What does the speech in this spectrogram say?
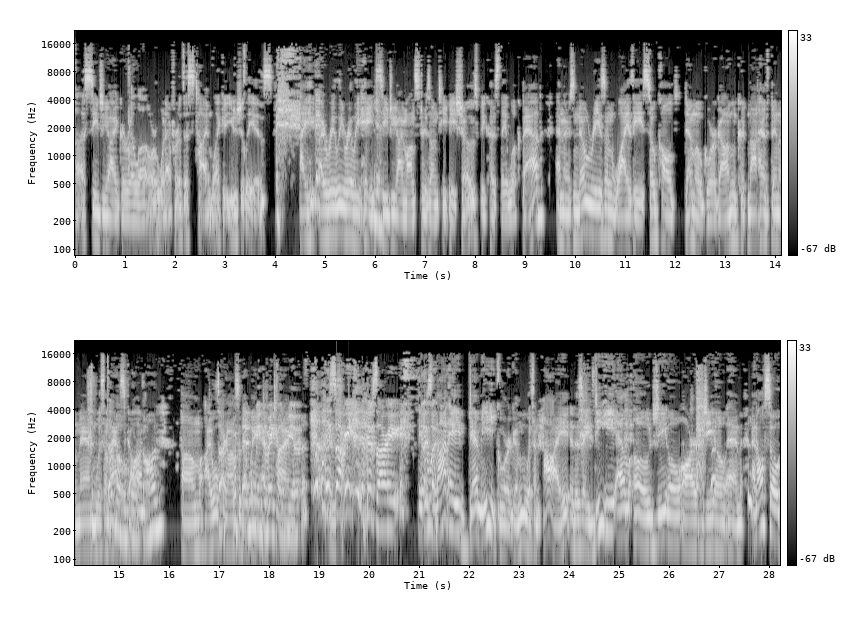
uh, CGI gorilla or whatever this time, like it usually is. I I really really hate Yeah. CGI monsters on TV shows because they look bad, and there's no reason why the so-called Demogorgon could not have been a man with a mask on. Um, I will Sorry, pronounce it that way every make fun of time. I'm sorry. I'm sorry. It is not a demi-gorgon with an I. It is a D E M O G O R G O N. And also,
